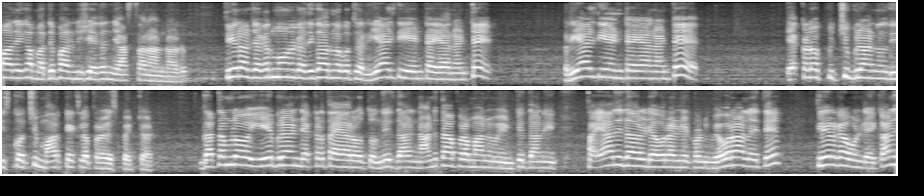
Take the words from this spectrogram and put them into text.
వారీగా మద్యపాన నిషేధం చేస్తానన్నాడు. తీరా జగన్మోహన్ రెడ్డి అధికారంలోకి వచ్చే రియాలిటీ ఏంటయ్యానంటే రియాలిటీ ఏంటయ్యానంటే ఎక్కడో పిచ్చి బ్రాండ్లు తీసుకొచ్చి మార్కెట్లో ప్రవేశపెట్టాడు. గతంలో ఏ బ్రాండ్ ఎక్కడ తయారవుతుంది దాని నాణ్యతా ప్రమాణం ఏంటి దాని తయారీదారుడు ఎవరు అనేటువంటి వివరాలు అయితే క్లియర్గా ఉండేవి కానీ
